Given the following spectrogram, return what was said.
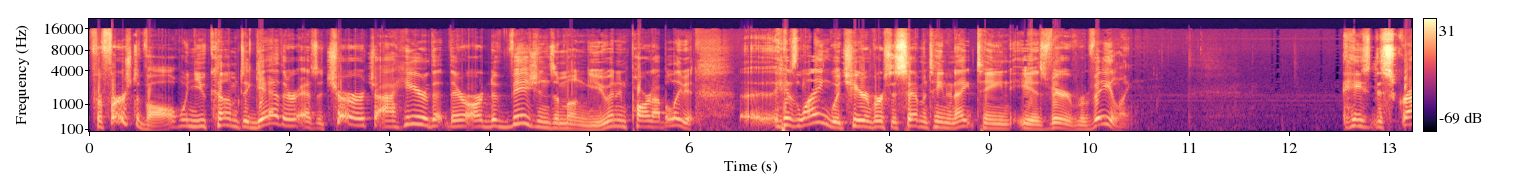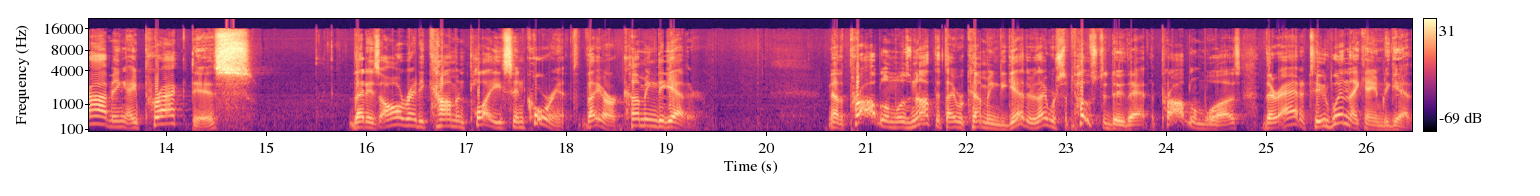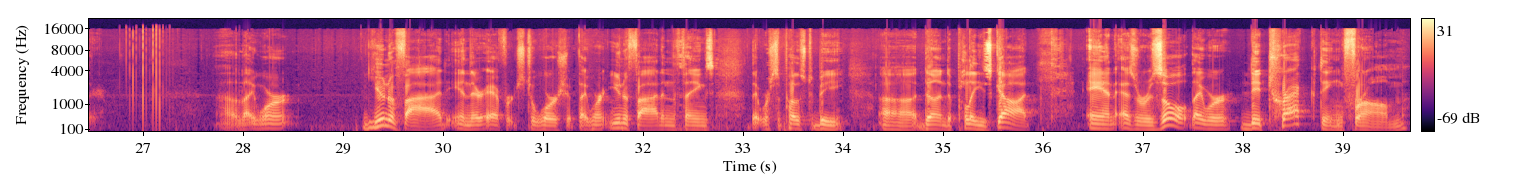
For first of all, when you come together as a church, I hear that there are divisions among you, and in part I believe it. Uh, his language here in verses 17 and 18 is very revealing. He's describing a practice that is already commonplace in Corinth. They are coming together. Now, the problem was not that they were coming together, they were supposed to do that. The problem was their attitude when they came together. Uh, they weren't unified in their efforts to worship, they weren't unified in the things that were supposed to be uh, done to please God. And as a result, they were detracting from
